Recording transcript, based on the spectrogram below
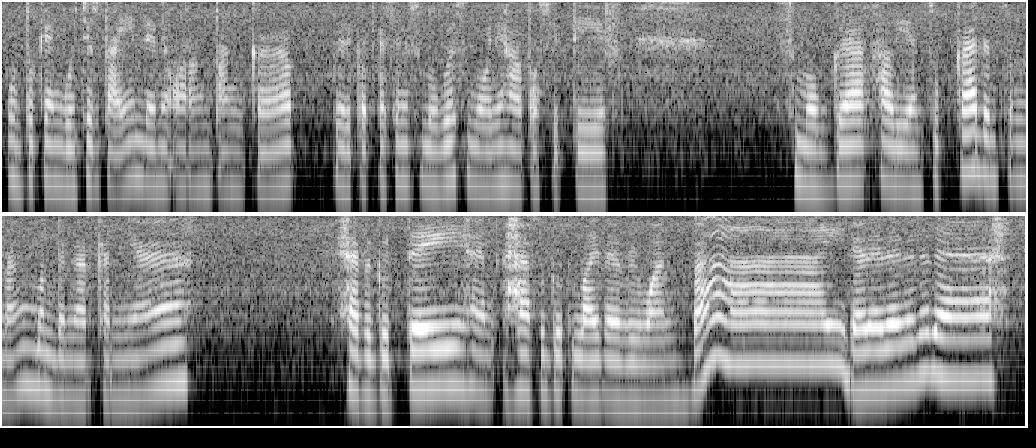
untuk yang gue ceritain dan yang orang tangkep dari podcast ini semoga semuanya hal positif. Semoga kalian suka dan senang mendengarkannya. Have a good day and have a good life everyone. Bye. Dadah dadah dadah.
